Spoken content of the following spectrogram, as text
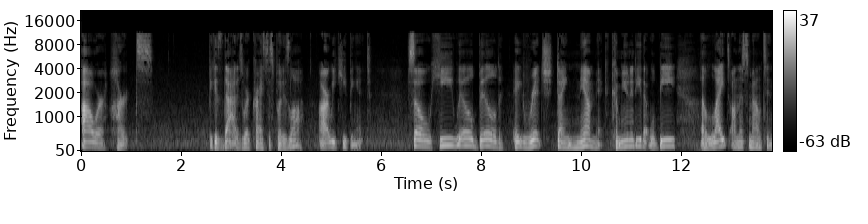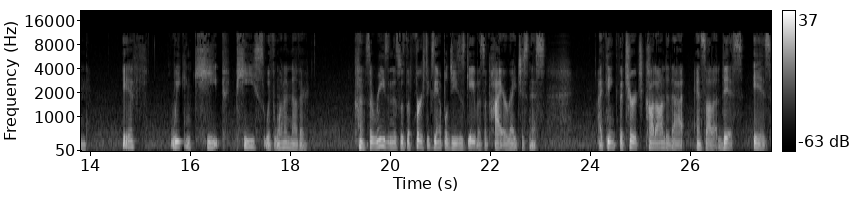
our hearts. Because that is where Christ has put his law. Are we keeping it? So he will build a rich, dynamic community that will be a light on this mountain if we can keep peace with one another. it's the reason this was the first example Jesus gave us of higher righteousness. I think the church caught on to that and saw that this is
